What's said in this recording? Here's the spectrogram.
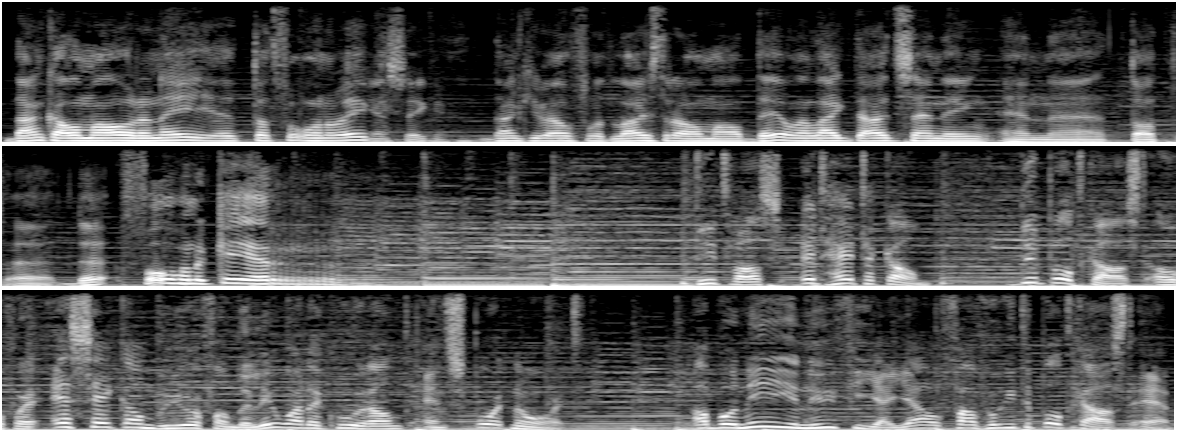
Dank allemaal René. tot volgende week. Ja, zeker. Dankjewel voor het luisteren allemaal. Deel en like de uitzending. En tot de volgende keer. Dit was Het Hertenkamp. De podcast over SC Cambuur van de Leeuwarden Courant en Sport Noord. Abonneer je nu via jouw favoriete podcast app.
